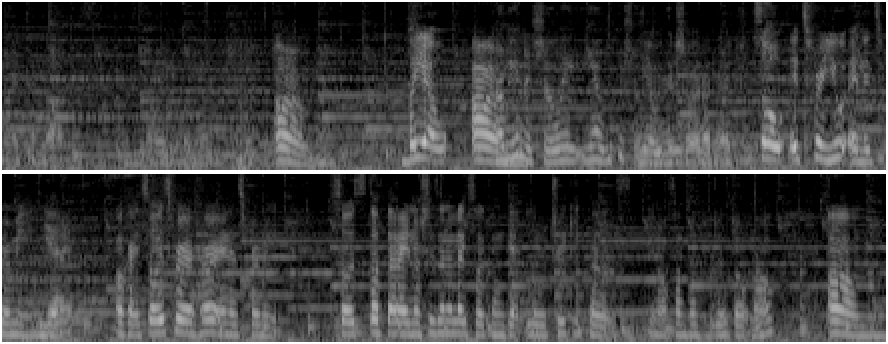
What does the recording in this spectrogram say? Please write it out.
my ten dollars um but yeah, um, are we gonna show it? Yeah, we could show yeah, it. Yeah, we could show it out there. So it's for you and it's for me. Yeah. Okay, so it's for her and it's for me. So it's stuff that I know she's gonna like, so it can get a little tricky because you know sometimes you just don't know. Um,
